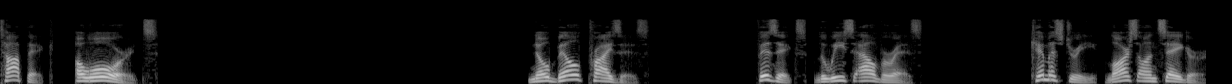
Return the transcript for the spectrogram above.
Topic: Awards. Nobel Prizes. Physics: Luis Alvarez. Chemistry: Lars Onsager.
